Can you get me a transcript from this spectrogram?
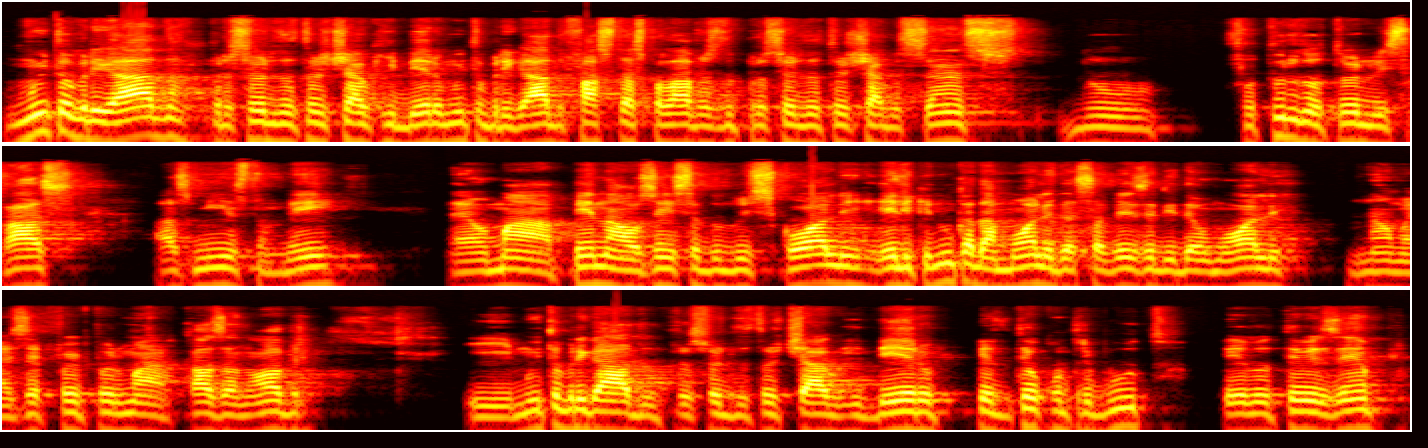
muito obrigado, professor Dr. Tiago Ribeiro, muito obrigado. Faço das palavras do professor Dr. Tiago Santos, do futuro doutor Luiz Haas, as minhas também. É uma pena a ausência do Luiz Colli, ele que nunca dá mole, dessa vez ele deu mole. Não, mas é, foi por uma causa nobre. E muito obrigado, professor Dr. Tiago Ribeiro, pelo teu contributo, pelo teu exemplo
